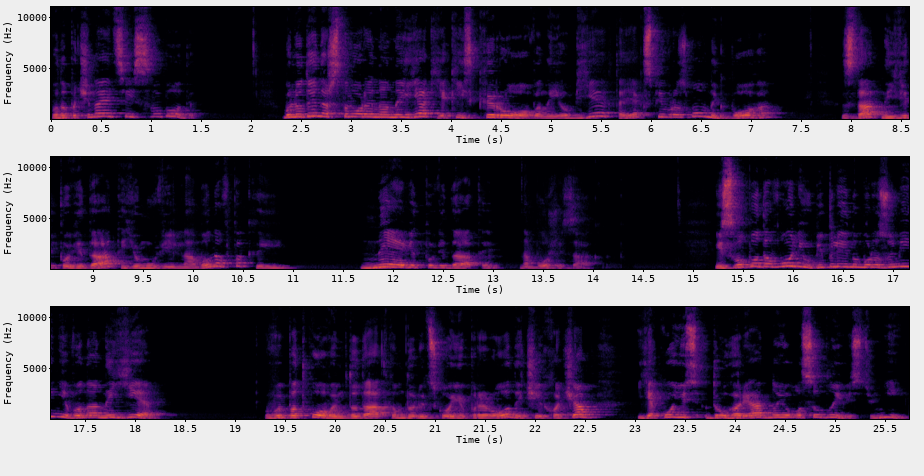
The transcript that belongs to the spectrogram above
Вона починається із свободи. Бо людина ж створена не як якийсь керований об'єкт, а як співрозмовник Бога, здатний відповідати йому вільно або навпаки, не відповідати на Божий заклик. І свобода волі в біблійному розумінні вона не є випадковим додатком до людської природи чи хоча б якоюсь другорядною особливістю. Ні.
